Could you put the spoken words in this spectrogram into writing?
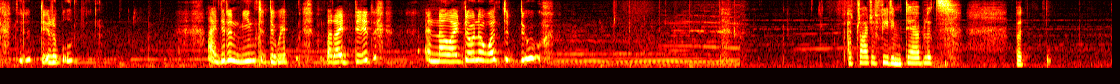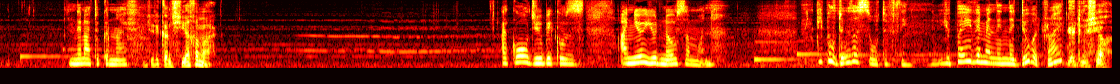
I did a terrible thing. I didn't mean to do it, but I did. And now I don't know what to do. I tried to feed him tablets, but. And then I took a knife. Het jy dit kan seer gemaak? I called you because I knew you'd know someone. I mean, people do this sort of thing. You pay them and then they do it, right? Good, Michelle.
